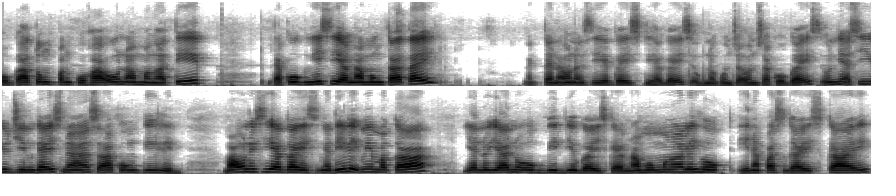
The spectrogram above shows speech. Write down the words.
og atong pangkuhaon ang mga tip. Dakog ni ang among tatay. Nagtanaw na siya guys diha guys og nagunsa-unsa ko guys. Unya si Eugene guys na sa akong kilid. Mao ni siya guys nga dili mi maka yano-yano og video guys kay ang among mga lihok inapas guys kay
